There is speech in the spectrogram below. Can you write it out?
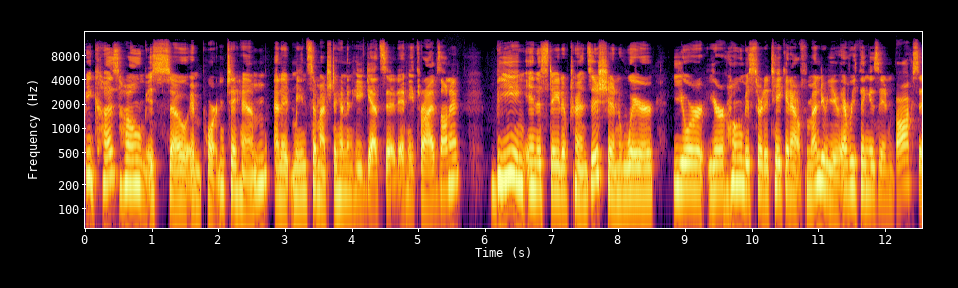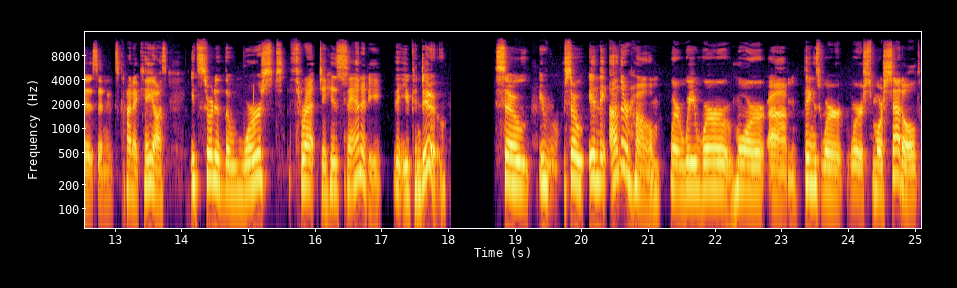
because home is so important to him and it means so much to him and he gets it and he thrives on it, being in a state of transition where your your home is sort of taken out from under you everything is in boxes and it's kind of chaos it's sort of the worst threat to his sanity that you can do. So so in the other home where we were more um, things were were more settled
